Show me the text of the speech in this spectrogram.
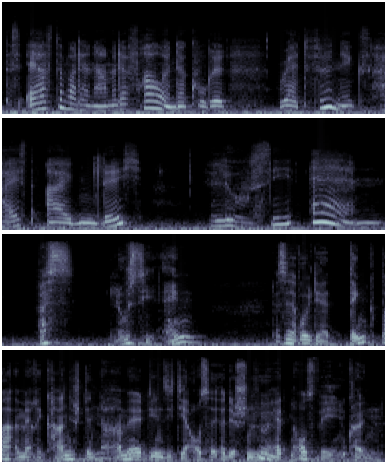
Das erste war der Name der Frau in der Kugel. Red Phoenix heißt eigentlich Lucy Ann. Was? Lucy Ann? Das ist ja wohl der denkbar amerikanischste Name, den sich die Außerirdischen nur hätten auswählen können.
